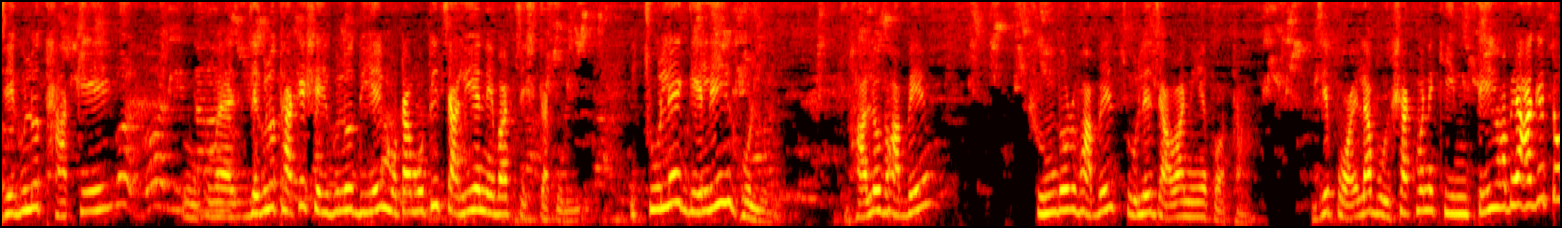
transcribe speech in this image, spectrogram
যেগুলো থাকে যেগুলো থাকে সেইগুলো দিয়েই মোটামুটি চালিয়ে নেবার চেষ্টা করি। চলে গেলেই হলো। ভালোভাবে, সুন্দরভাবে চলে যাওয়া নিয়ে কথা। যে পয়লা বৈশাখ মানে কিনতেই হবে। আগে তো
